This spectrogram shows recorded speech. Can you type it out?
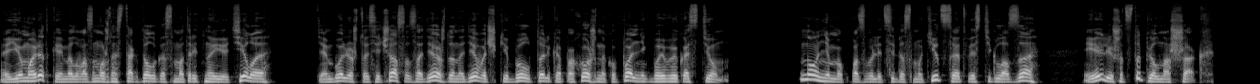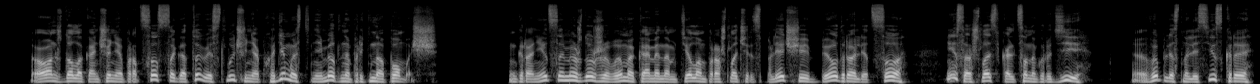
Юма редко имел возможность так долго смотреть на её тело, тем более что сейчас из одежды на девочке был только похож на купальник-боевой костюм. Но он не мог позволить себе смутиться и отвести глаза, и лишь отступил на шаг. Он ждал окончания процесса, готовясь в случае необходимости немедленно прийти на помощь. Граница между живым и каменным телом прошла через плечи, бедра, лицо и сошлась в кольцо на груди. Выплеснулись искры,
